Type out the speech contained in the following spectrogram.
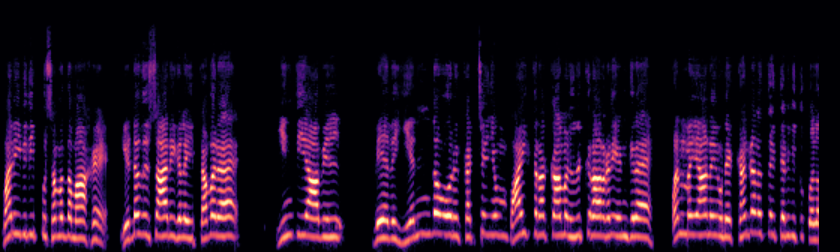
வரி விதிப்பு சம்பந்தமாக இடதுசாரிகளை தவிர இந்தியாவில் வேறு எந்த ஒரு கட்சியும் வாய் திறக்காமல் இருக்கிறார்கள் என்கிற வன்மையான என்னுடைய கண்டனத்தை தெரிவித்துக் கொள்ள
